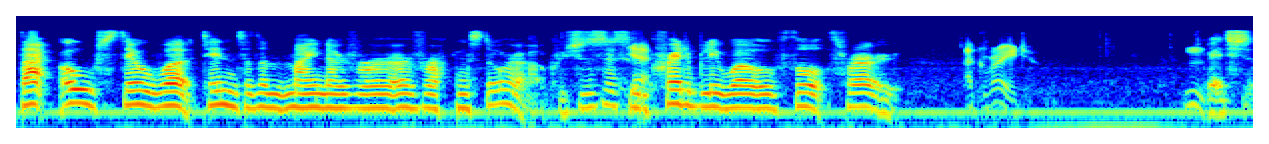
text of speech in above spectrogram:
that all still worked into the main over overarching story arc, which is just Yeah. incredibly well thought through. agreed. Mm. It's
